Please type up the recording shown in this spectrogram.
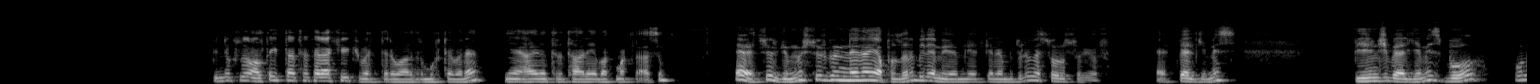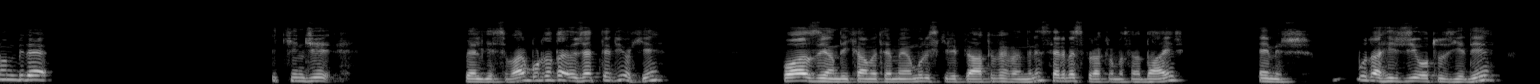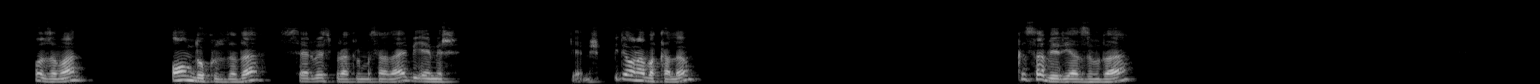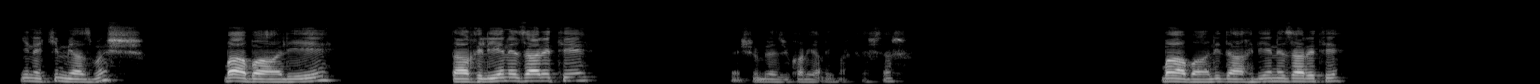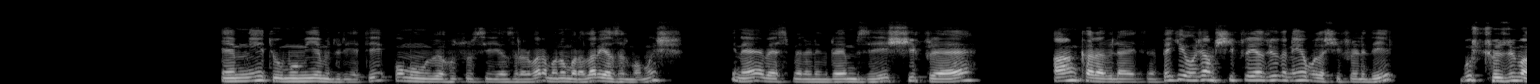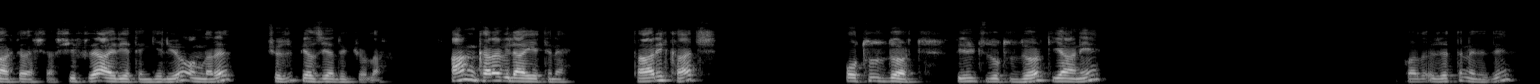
1916'da İttihat ve Terakki hükümetleri vardır muhtemelen. Yine ayrıntılı tarihe bakmak lazım. Evet sürgünmüş. Sürgünün neden yapıldığını bilemiyor Emniyet Genel Müdürü ve soru soruyor. Evet belgemiz. Birinci belgemiz bu. Bunun bir de ikinci belgesi var. Burada da özetle diyor ki Boğaz yanında ikamete memur İskilipli Atıf Efendi'nin serbest bırakılmasına dair emir. Bu da Hicri 37. O zaman 19'da da serbest bırakılmasına dair bir emir gelmiş. Bir de ona bakalım. Kısa bir yazı bu da. Yine kim yazmış? Baba Ali Dahiliye Nezareti ben şunu biraz yukarıya alayım arkadaşlar. Baba Ali Dahiliye Nezareti Emniyet Umumiye Müdüriyeti umumi ve hususi yazılar var ama numaralar yazılmamış. Yine Besmele'nin remzi, şifre Ankara vilayetine. Peki hocam şifre yazıyor da niye burada şifreli değil? Bu çözümü arkadaşlar. Şifre ayrıyeten geliyor. Onları çözüp yazıya döküyorlar. Ankara vilayetine. Tarih kaç? 34. 1334 yani yukarıda özette ne dedi?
